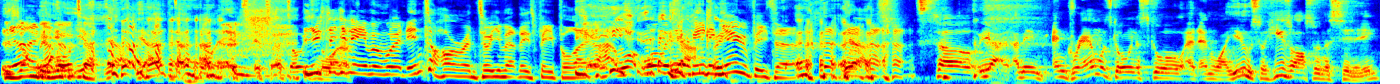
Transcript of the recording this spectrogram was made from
the yeah, zombie yeah. water. Yeah, yeah, yeah definitely. It's, it's, it's always you said you didn't even weren't into horror until you met these people. Like, what, what, was feeding you, Peter? yeah. So yeah, I mean, and Graham was going to school at NYU, so he's also in the city.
